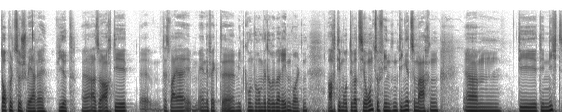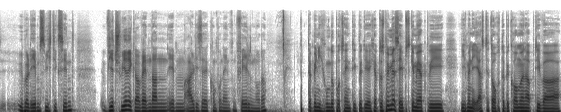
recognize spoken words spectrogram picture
doppelt so schwere wird. also auch die, äh, das war ja im Endeffekt äh, mit Grund, warum wir darüber reden wollten, auch die Motivation zu finden, Dinge zu machen, ähm, die, die nicht überlebenswichtig sind, wird schwieriger, wenn dann eben all diese Komponenten fehlen, oder? Da bin ich hundertprozentig bei dir. Ich habe das bei mir selbst gemerkt, wie, wie ich meine erste Tochter bekommen habe. Die war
